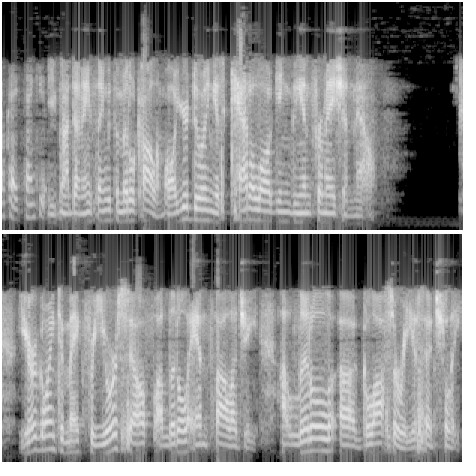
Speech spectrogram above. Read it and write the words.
Okay, thank you. You've not done anything with the middle column. All you're doing is cataloging the information now. You're going to make for yourself a little anthology, a little uh, glossary, essentially.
